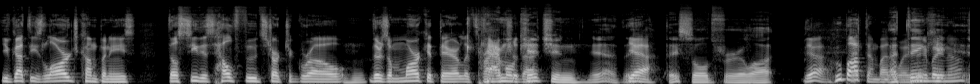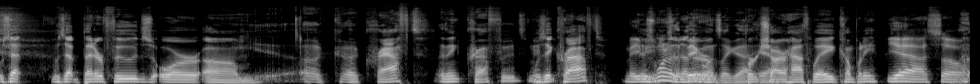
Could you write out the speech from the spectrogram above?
you've got these large companies. They'll see this health food start to grow. There's a market there. Let's Primal capture that. Kitchen. Yeah. They, Yeah. They sold for a lot. Yeah, who bought them by the I way? Does anybody it- know? was that was that Better Foods or um, Uh, uh, Kraft. I think Kraft Foods. was it Kraft? Maybe It was one of the big ones like that. Berkshire yeah. Hathaway company. Yeah. So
